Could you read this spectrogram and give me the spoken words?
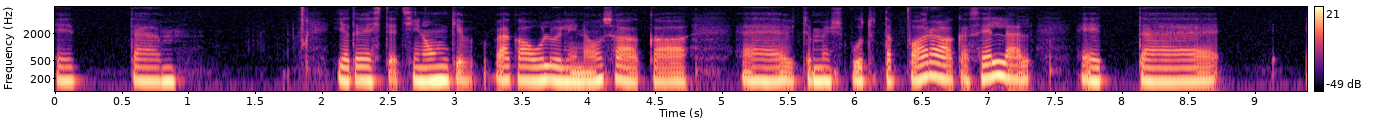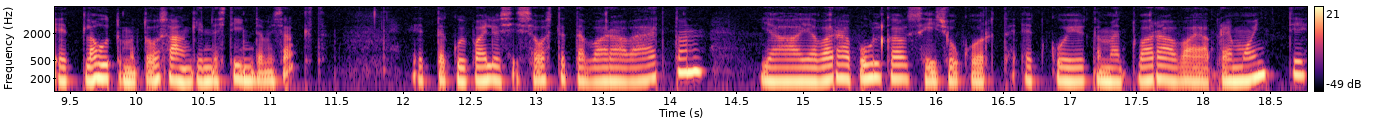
et ähm, ja tõesti, et siin ongi väga oluline osa ka äh, ütleme, mis puudutab vara, ka sellel, et, äh, et lahutamatu osa on kindlasti hindamisakt. et kui palju siis see ostetav vara väärt on ja, ja vara puhul ka seisukord, et kui ütleme, et vara vajab remonti,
